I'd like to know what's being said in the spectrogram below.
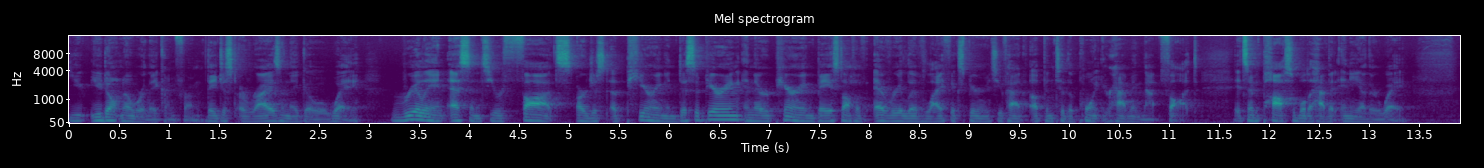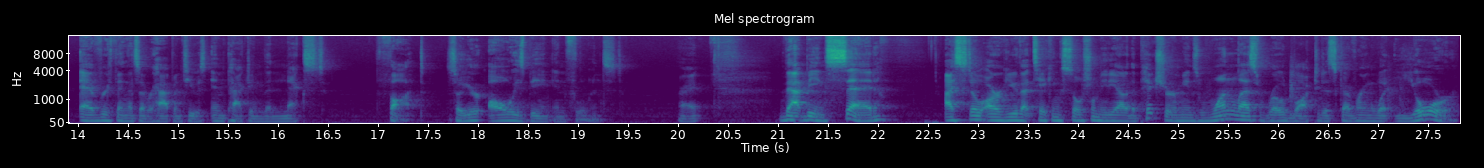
You, you don't know where they come from. They just arise and they go away really in essence your thoughts are just appearing and disappearing and they're appearing based off of every lived life experience you've had up until the point you're having that thought it's impossible to have it any other way everything that's ever happened to you is impacting the next thought so you're always being influenced right that being said I still argue that taking social media out of the picture means one less roadblock to discovering what your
